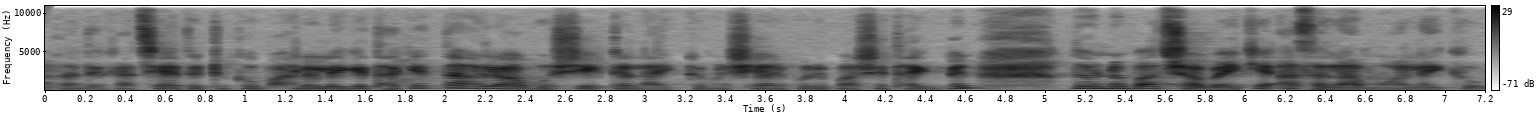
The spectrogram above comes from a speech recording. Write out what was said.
আপনাদের কাছে এতটুকু ভালো লেগে থাকে, তাহলে অবশ্যই একটা লাইক, কমেন্ট, শেয়ার করে পাশে থাকবেন। ধন্যবাদ সবাইকে। আসসালামু আলাইকুম।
